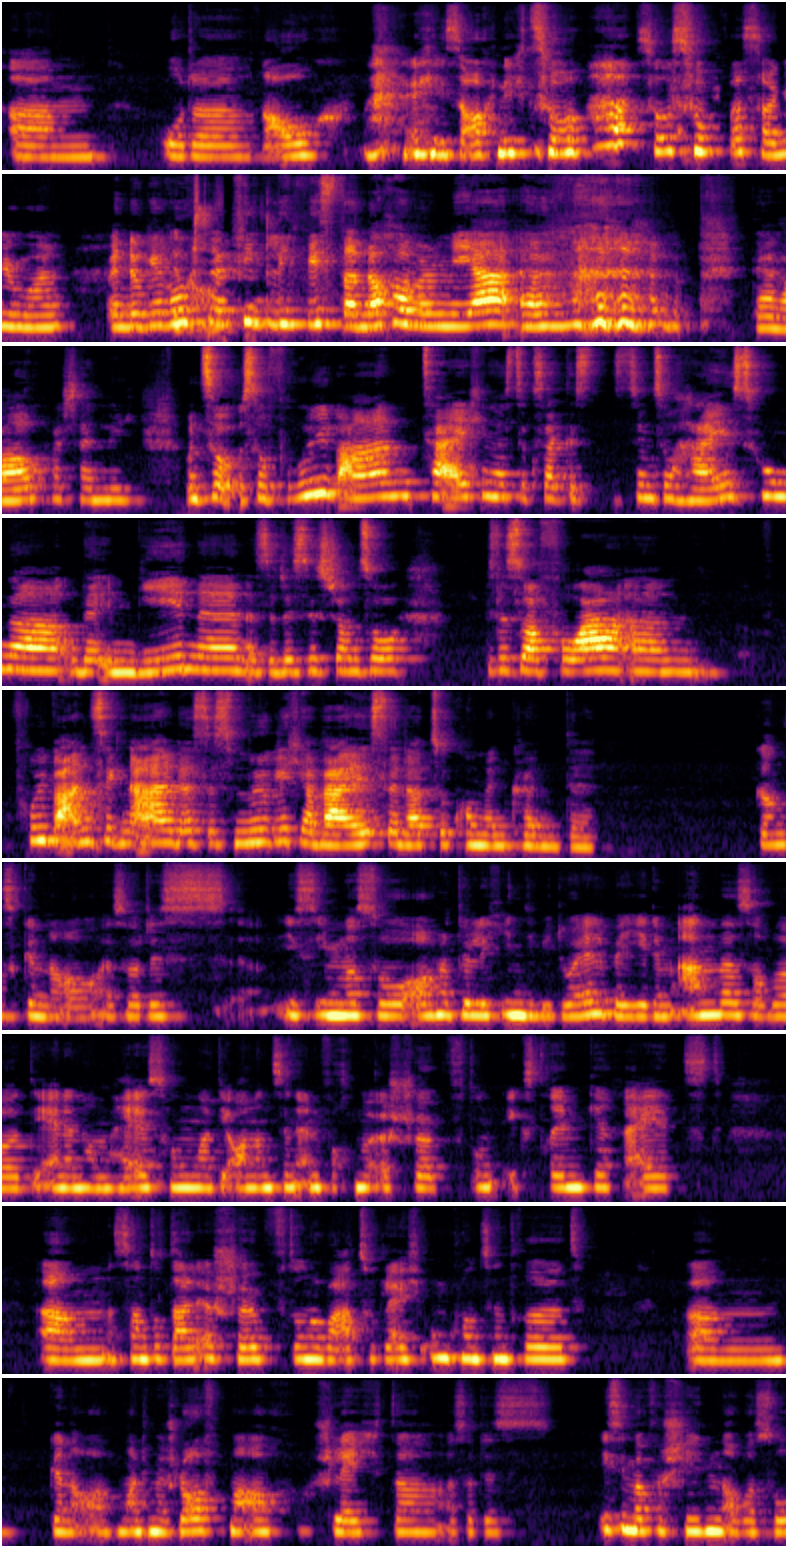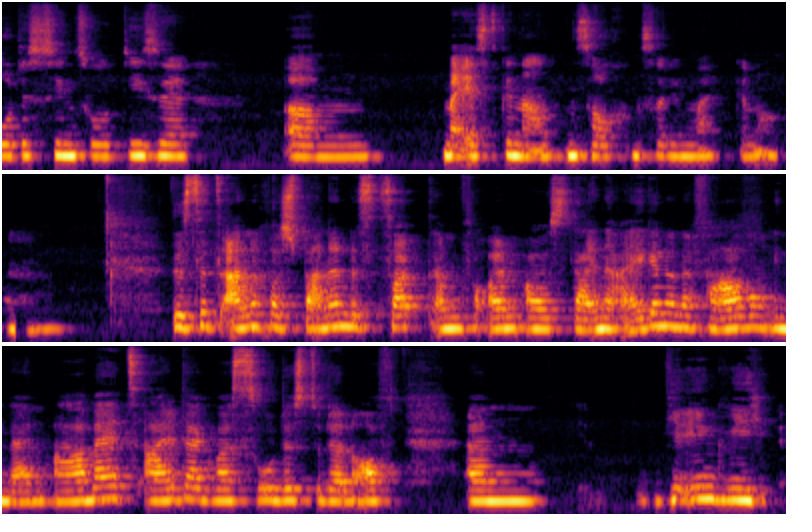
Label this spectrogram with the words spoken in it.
Ähm, oder Rauch ist auch nicht so, so super, sage ich mal. Wenn du geruchsempfindlich bist, dann noch einmal mehr ähm, der Rauch wahrscheinlich. Und so, so Frühwarnzeichen, hast du gesagt, es sind so Heißhunger oder im Genen. Also das ist schon so ein bisschen so ein Vor, ähm, Frühwarnsignal, dass es möglicherweise dazu kommen könnte. Ganz genau. Also das ist immer so, auch natürlich individuell bei jedem anders, aber die einen haben Heißhunger, die anderen sind einfach nur erschöpft und extrem gereizt ähm, sind total erschöpft und aber auch zugleich unkonzentriert. Ähm, genau, manchmal schlaft man auch schlechter. Also das ist immer verschieden, aber so, das sind so diese ähm, meistgenannten Sachen, sage ich mal, genau. Mhm. Du hast jetzt auch noch was Spannendes gesagt, ähm, vor allem aus deiner eigenen Erfahrung in deinem Arbeitsalltag war es so, dass du dann oft ähm, dir irgendwie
